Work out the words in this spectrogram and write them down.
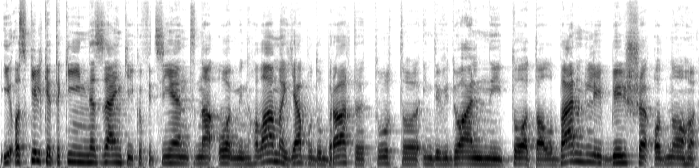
І оскільки такий низенький коефіцієнт на обмін голами, я буду брати тут е, індивідуальний тотал Бернлі більше одного.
